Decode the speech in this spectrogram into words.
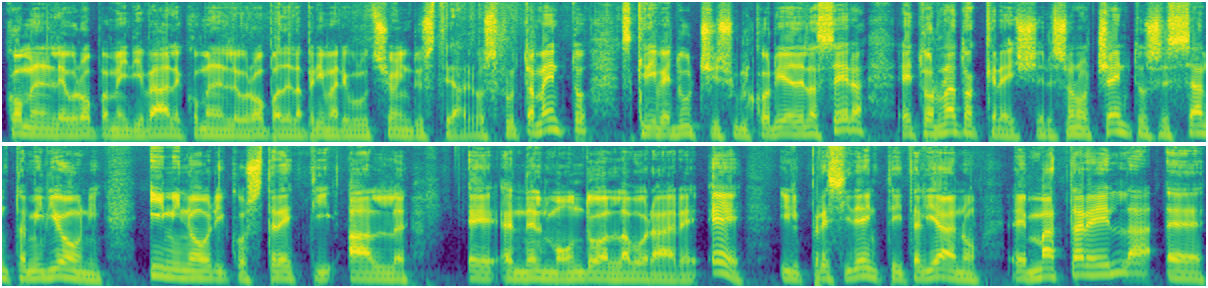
come nell'Europa medievale, come nell'Europa della prima rivoluzione industriale. Lo sfruttamento, scrive Ducci sul Corriere della Sera, è tornato a crescere. Sono 160 milioni i minori costretti al eh, nel mondo a lavorare e il presidente italiano eh, Mattarella eh,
